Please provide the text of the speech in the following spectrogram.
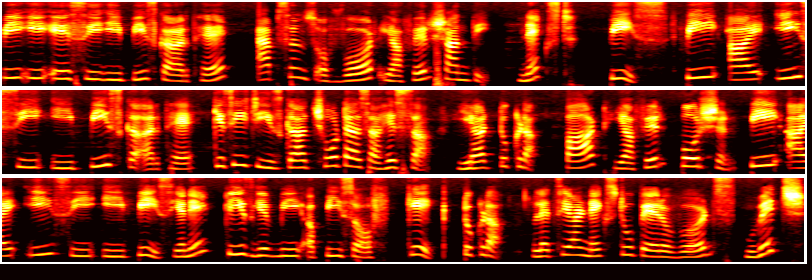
पी ई ए सी ई पीस का अर्थ है एब्सेंस ऑफ़ वॉर या फिर शांति. Next piece P I E C E piece का अर्थ है किसी चीज़ का छोटा सा हिस्सा या टुकड़ा. पार्ट या फिर portion P I E C E piece यानी please give me a piece of cake टुकड़ा। Let's see our next two pair of words which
